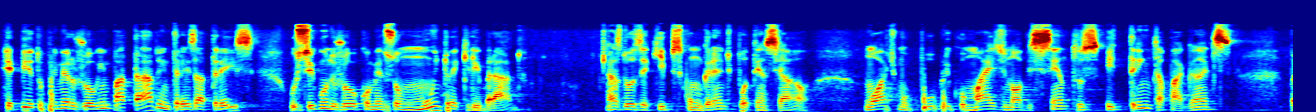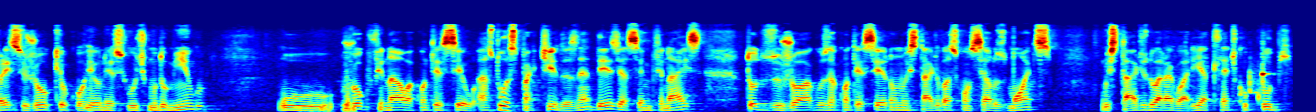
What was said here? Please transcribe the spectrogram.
Repito, o primeiro jogo empatado em 3 a 3. O segundo jogo começou muito equilibrado as duas equipes com grande potencial, um ótimo público, mais de 930 pagantes para esse jogo que ocorreu nesse último domingo. O jogo final aconteceu, as duas partidas, né, desde as semifinais, todos os jogos aconteceram no estádio Vasconcelos Montes, o estádio do Araguari Atlético Clube.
